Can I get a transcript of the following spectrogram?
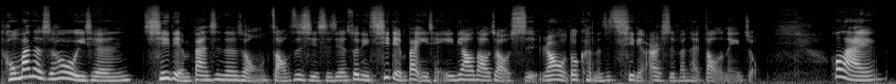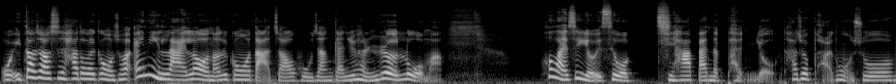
同班的时候，以前七点半是那种早自习时间，所以你七点半以前一定要到教室，然后我都可能是七点二十分才到的那一种。后来我一到教室，他都会跟我说：“哎、你来了。”然后就跟我打招呼，这样感觉很热络嘛。后来是有一次，我其他班的朋友，他就跑来跟我说：“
